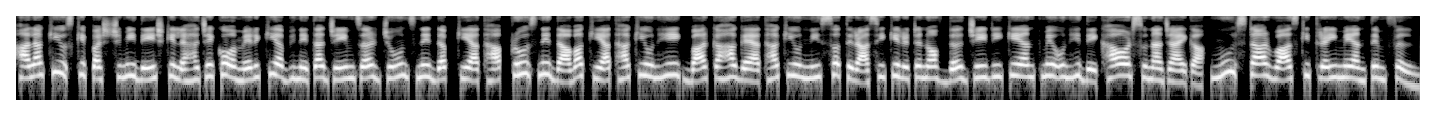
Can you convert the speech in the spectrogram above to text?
हालाँकि उसके पश्चिमी देश के लहजे को अमेरिकी अभिनेता जेम्स अर जोन्स ने डब किया था प्रोज ने दावा किया था कि उन्हें एक बार कहा गया था कि उन्नीस सौ तिरासी के रिटर्न ऑफ़ द जेडी के अंत में उन्हें देखा और सुना जाएगा। मूल स्टार वाज की त्रई में अंतिम फ़िल्म।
